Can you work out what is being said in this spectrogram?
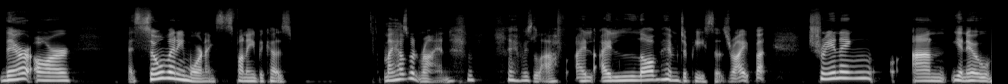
There are uh, so many mornings. It's funny because my husband Ryan, I always laugh. I I love him to pieces, right? But training and you know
